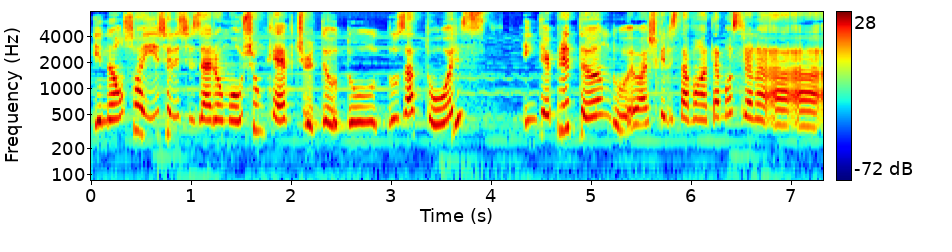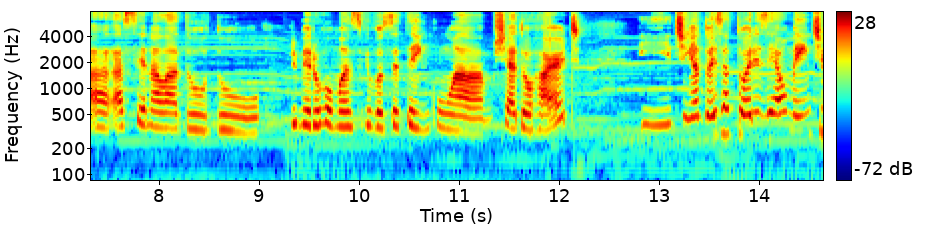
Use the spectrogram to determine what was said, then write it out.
E não só isso, eles fizeram motion capture do, do- dos atores interpretando. Eu acho que eles estavam até mostrando a, a, a- cena lá do, do primeiro romance que você tem com a Shadowheart. E tinha dois atores e realmente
